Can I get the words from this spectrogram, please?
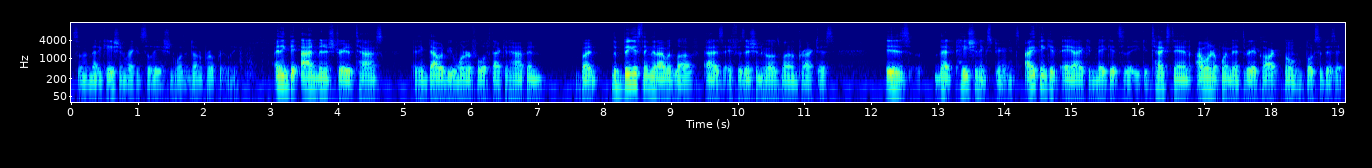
So the medication reconciliation wasn't done appropriately. I think the administrative task, I think that would be wonderful if that could happen. But the biggest thing that I would love as a physician who owns my own practice is that patient experience. I think if AI could make it so that you could text in, I want an appointment at three o'clock, boom, books a visit.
